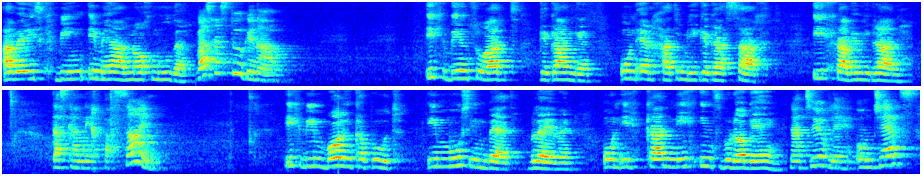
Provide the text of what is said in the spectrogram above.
Aber ich bin immer noch müde. Was hast du genau? Ich bin zu Arzt gegangen und er hat mir gesagt, ich habe Migräne. Das kann nicht wahr sein. Ich bin voll kaputt. Ich muss im Bett bleiben und ich kann nicht ins Büro gehen. Natürlich. Und jetzt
